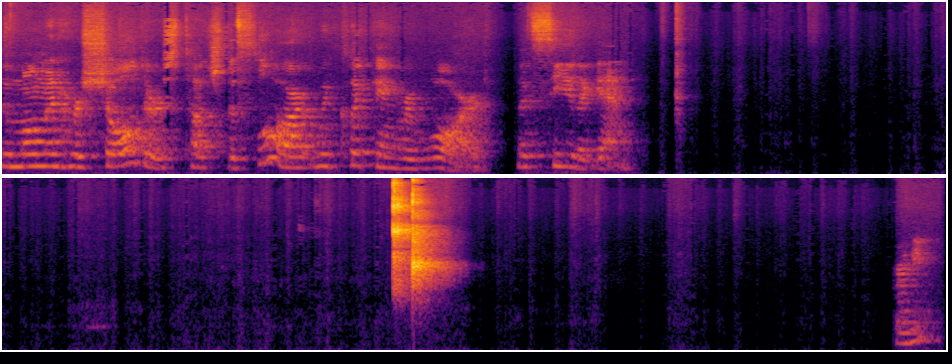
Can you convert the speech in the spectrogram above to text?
The moment her shoulders touch the floor, we click in reward. Let's see it again. Ready?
